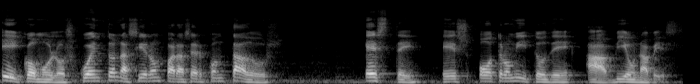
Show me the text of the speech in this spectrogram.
Y como los cuentos nacieron para ser contados, este es otro mito de había una vez.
